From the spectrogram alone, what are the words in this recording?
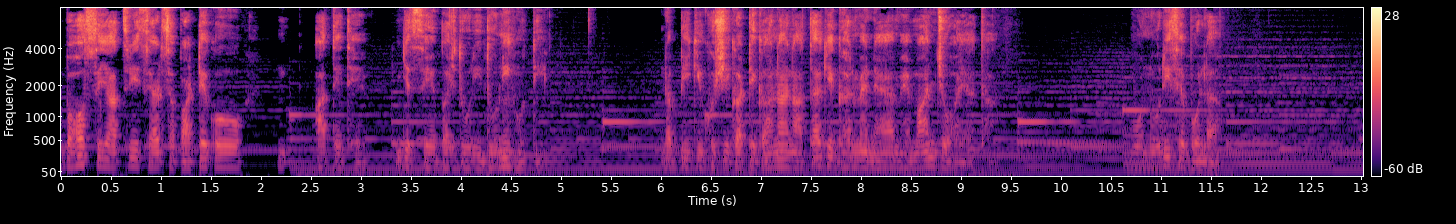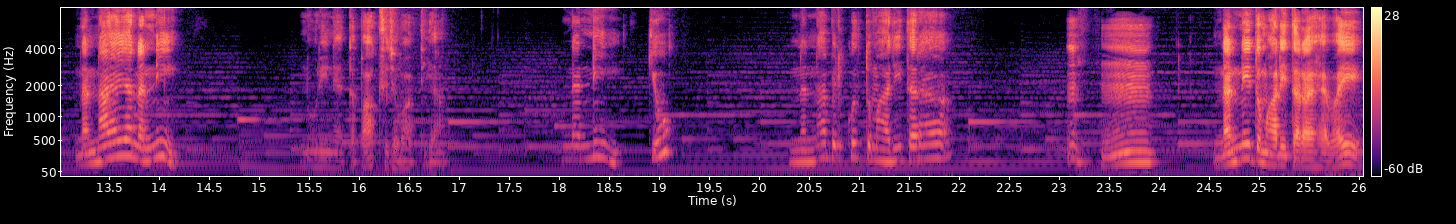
बहुत से यात्री सैर सपाटे को आते थे जिससे मजदूरी दूनी होती। नब्बी की खुशी का ठिकाना ना था कि घर में नया मेहमान जो आया था। वो नूरी से बोला नन्ना है या नन्नी? नूरी ने तपाक से जवाब दिया नन्नी क्यों? नन्ना बिल्कुल तुम्हारी तरह हम्म, नन्नी तुम्हारी तरह है भाई।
